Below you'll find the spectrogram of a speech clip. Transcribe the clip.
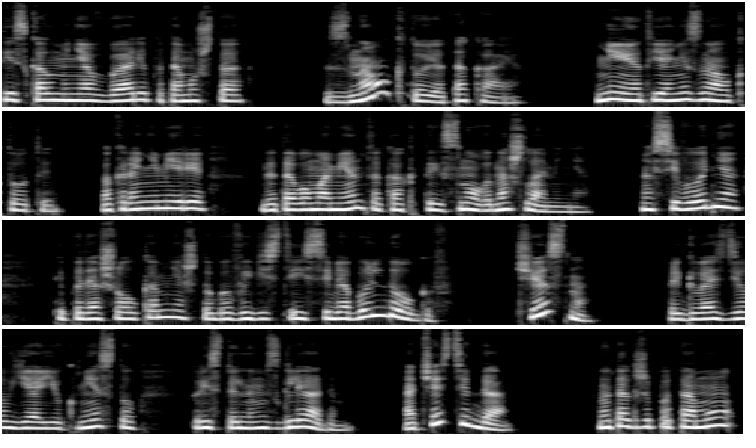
«Ты искал меня в баре, потому что знал, кто я такая?» «Нет, я не знал, кто ты. По крайней мере, до того момента, как ты снова нашла меня. Но сегодня ты подошел ко мне, чтобы вывести из себя бульдогов. Честно?» Пригвоздил я ее к месту пристальным взглядом. «Отчасти да, но также потому,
